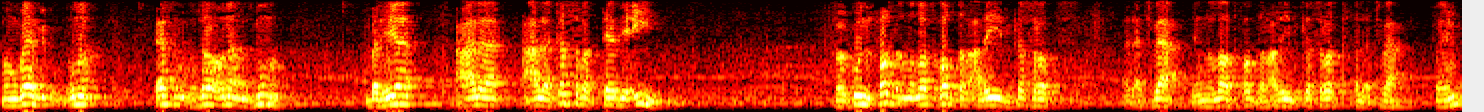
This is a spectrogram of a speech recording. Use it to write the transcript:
ومبين بكم؟ الأمم ياسم الخزاعة هنا مذمومة. بل هي على على كثرة تابعين فيكون الفضل أن الله تفضل عليه بكثرة الأتباع لأن الله تفضل عليه بكثرة الأتباع فهم؟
